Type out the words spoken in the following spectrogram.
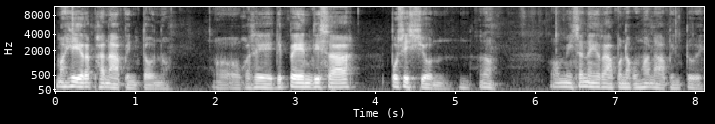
mahirap hanapin to, no? Oo, kasi depende sa posisyon, no? O, minsan nahirapan akong hanapin to, eh.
